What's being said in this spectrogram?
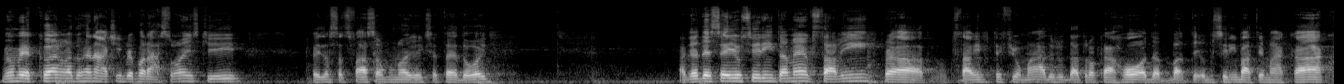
meu mecânico lá do Renatinho Preparações, que fez uma satisfação com nós aí, que você tá doido. Agradecer aí o Cirinho também, o Gustavinho, pra o Gustavinho ter filmado, ajudar a trocar roda, bater, o Cirinho bater macaco.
